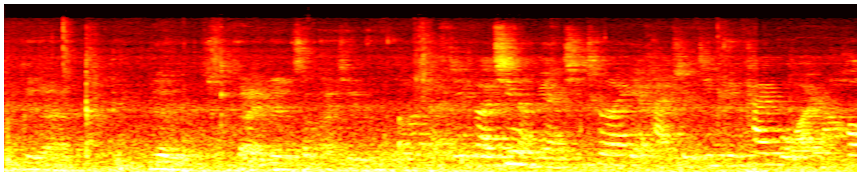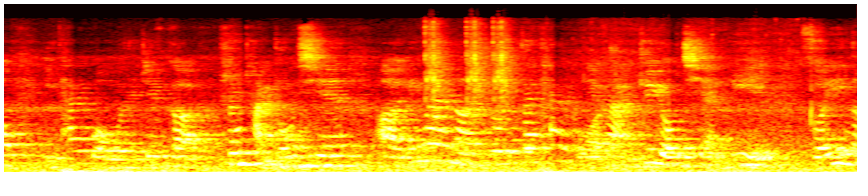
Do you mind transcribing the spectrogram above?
พิจารณาเรื่องสนใจเรื่องซัพพลายเชนทั้งหมด 这个新能源汽车也还是进军泰国，然后以泰国为这个生产中心。呃，另外呢，就是在泰国呢具有潜力，所以呢，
